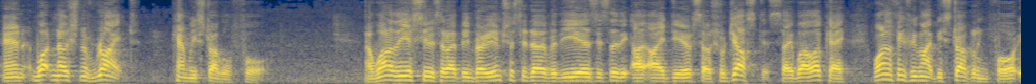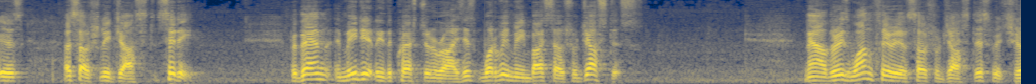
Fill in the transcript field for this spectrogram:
And what notion of right can we struggle for? Now, one of the issues that I've been very interested over the years is the idea of social justice. Say, well, okay, one of the things we might be struggling for is a socially just city. But then immediately the question arises, what do we mean by social justice? Now, there is one theory of social justice which uh,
